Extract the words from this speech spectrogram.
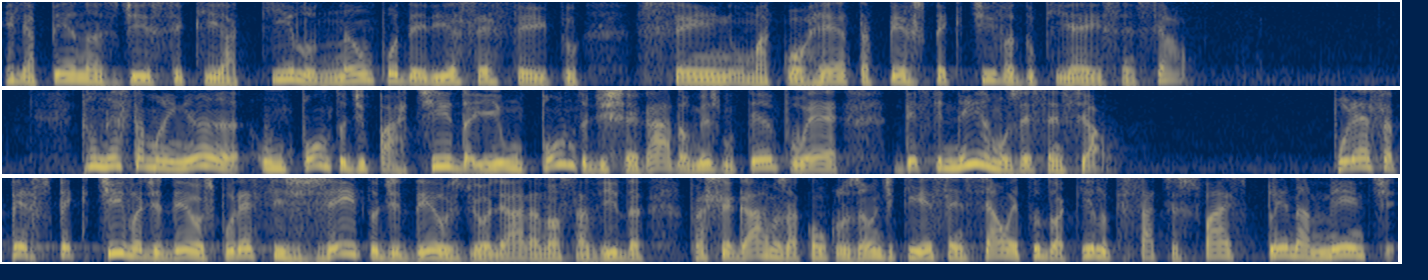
Ele apenas disse que aquilo não poderia ser feito sem uma correta perspectiva do que é essencial. Então, nesta manhã, um ponto de partida e um ponto de chegada ao mesmo tempo é definirmos essencial por essa perspectiva de Deus, por esse jeito de Deus de olhar a nossa vida, para chegarmos à conclusão de que essencial é tudo aquilo que satisfaz plenamente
